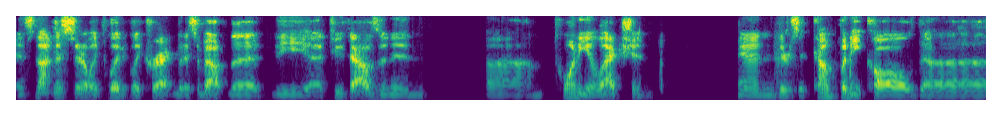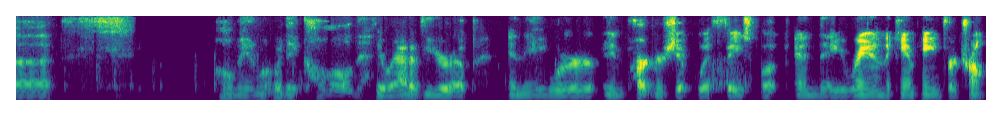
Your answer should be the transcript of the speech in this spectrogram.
it's not necessarily politically correct, but it's about the the uh, 2020 election, and there's a company called uh, oh man, what were they called? They were out of Europe, and they were in partnership with Facebook, and they ran the campaign for Trump.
